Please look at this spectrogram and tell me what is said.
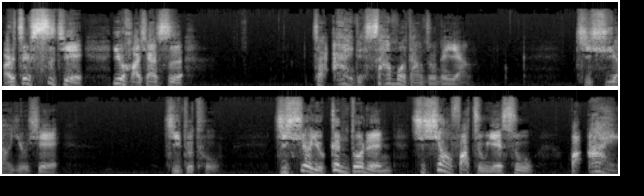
而这个世界又好像是在爱的沙漠当中那样，只需要有些基督徒。只需要有更多的人去效法主耶稣，把爱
